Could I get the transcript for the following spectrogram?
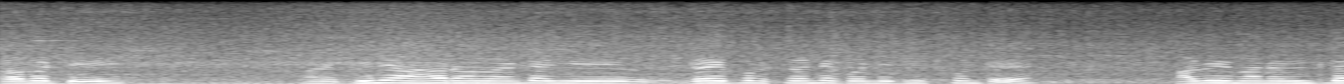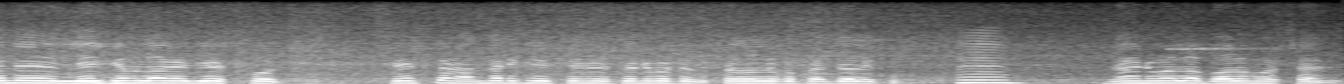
కాబట్టి మనం తినే ఆహారంలో అంటే ఈ డ్రై ఫ్రూట్స్లోనే కొన్ని తీసుకుంటే అవి మనం ఇంట్లోనే లేహ్యంలాగా చేసుకోవచ్చు. చేసుకొని అందరికీ తిన తినబెట్టదు పిల్లలకు పెద్దలకు. దానివల్ల బలం వస్తుంది.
